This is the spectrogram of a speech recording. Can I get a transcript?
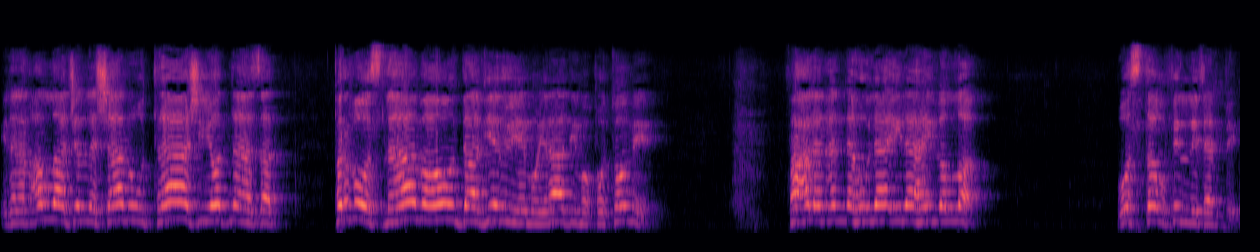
i da nam Allah Đelešanu traži od nas da prvo znamo, onda vjerujemo i radimo po tome. Fa'alam ennehu la ilaha illa Allah. Vostavfir li zembi.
